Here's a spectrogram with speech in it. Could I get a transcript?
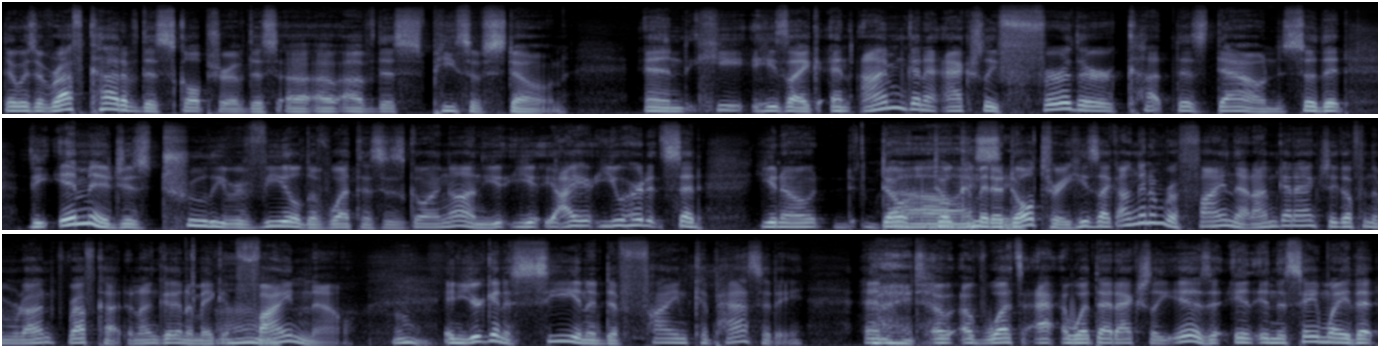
there was a rough cut of this sculpture of this uh, of of this piece of stone and he he's like and i'm going to actually further cut this down so that the image is truly revealed of what this is going on. You you I, you heard it said you know don't Oh, don't commit adultery. He's like i'm going to refine that. I'm going to actually go from the rough cut and i'm going to make it Oh. fine now. Oh. And you're going to see in a defined capacity and Right. of, of what's a, what that actually is in, in the same way that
